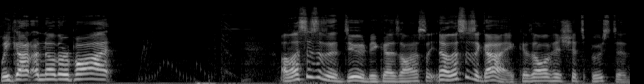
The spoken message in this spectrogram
We got another bot! Unless this is a dude, because honestly... No, this is a guy, because all of his shit's boosted.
